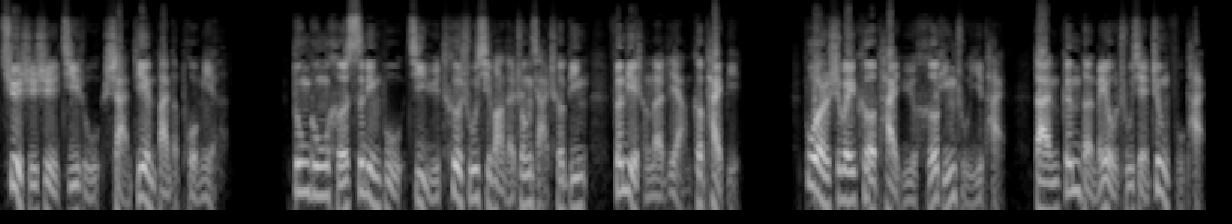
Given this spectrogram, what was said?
确实是急如闪电般的破灭了。”东宫和司令部寄予特殊希望的装甲车兵分裂成了两个派别：布尔什维克派与和平主义派，但根本没有出现政府派。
